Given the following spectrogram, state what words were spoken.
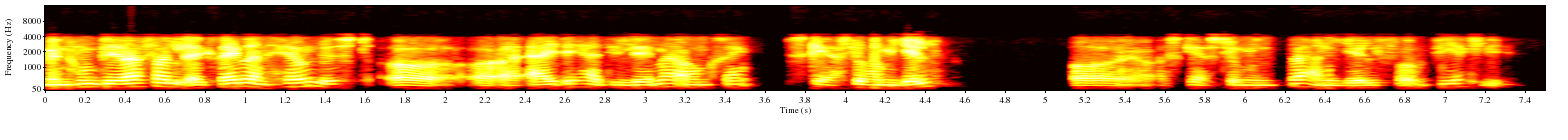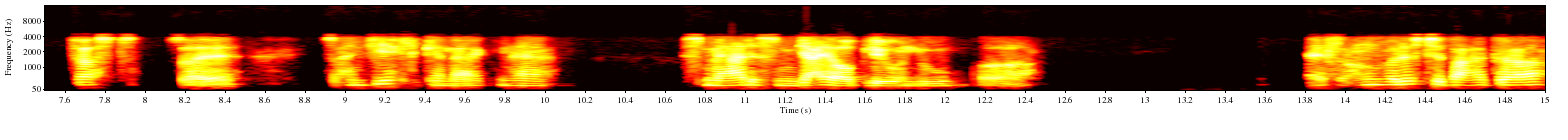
men hun bliver i hvert fald øh, grebet af en hævnlyst, og, og er i det her dilemma omkring, skal jeg slå ham ihjel? Og, og skal jeg slå mine børn ihjel for virkelig først, så, øh, så han virkelig kan mærke den her smerte, som jeg oplever nu, og altså, hun får lyst til bare at gøre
